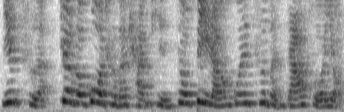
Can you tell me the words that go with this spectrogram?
因此这个过程的产品就必然归资本家所有。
